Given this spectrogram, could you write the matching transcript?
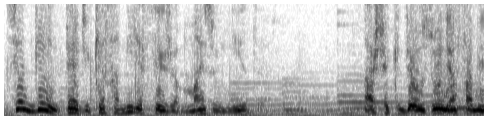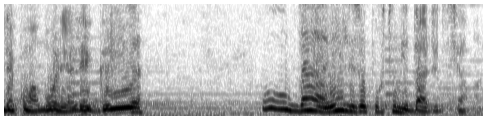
Se alguém pede que a família seja mais unida, acha que Deus une a família com amor e alegria ou dá a eles a oportunidade de se amar?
